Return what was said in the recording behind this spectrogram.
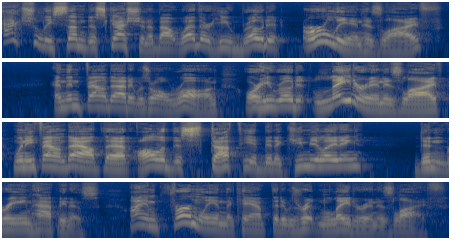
actually some discussion about whether he wrote it early in his life and then found out it was all wrong, or he wrote it later in his life when he found out that all of this stuff he had been accumulating didn't bring him happiness. I am firmly in the camp that it was written later in his life.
